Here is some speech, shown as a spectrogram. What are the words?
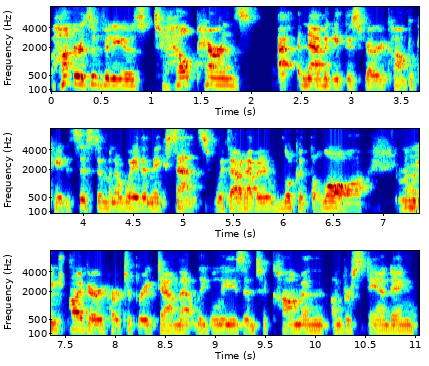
hundreds of videos to help parents navigate this very complicated system in a way that makes sense without having to look at the law. Right. And we try very hard to break down that legalese into common understanding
